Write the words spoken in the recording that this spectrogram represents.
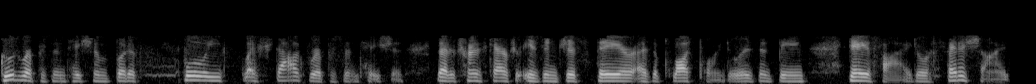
good representation, but a fully fleshed out representation, that a trans character isn't just there as a plot point or isn't being deified or fetishized.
